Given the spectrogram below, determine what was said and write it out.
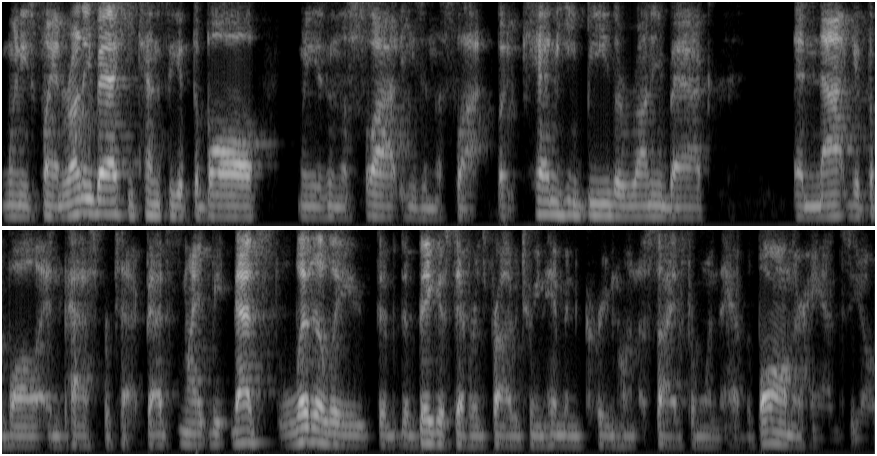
when he's playing running back, he tends to get the ball. When he's in the slot, he's in the slot. But can he be the running back and not get the ball and pass protect? That might be that's literally the, the biggest difference probably between him and Kareem Hunt, aside from when they have the ball in their hands. You know,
